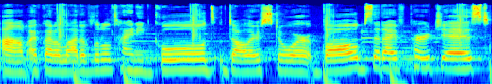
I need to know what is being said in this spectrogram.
Um, I've got a lot of little tiny gold dollar store bulbs that I've purchased,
